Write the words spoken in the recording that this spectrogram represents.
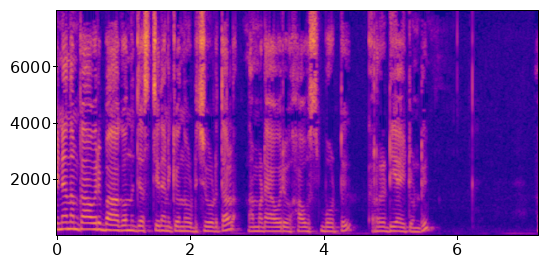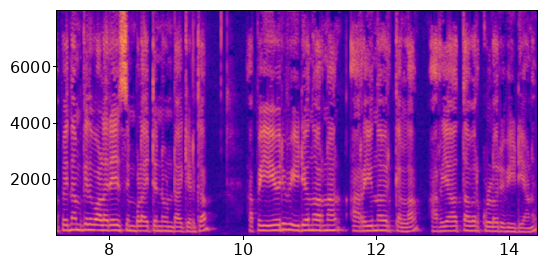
പിന്നെ നമുക്ക് ആ ഒരു ഭാഗം ഒന്ന് ജസ്റ്റ് ചെയ്ത് എനിക്കൊന്ന് ഒടിച്ചു കൊടുത്താൽ നമ്മുടെ ആ ഒരു ഹൗസ് ബോട്ട് റെഡി ആയിട്ടുണ്ട്. അപ്പോൾ ഇത് നമുക്കിത് വളരെ സിമ്പിളായിട്ട് തന്നെ ഉണ്ടാക്കിയെടുക്കാം. അപ്പോൾ ഈ ഒരു വീഡിയോ എന്ന് പറഞ്ഞാൽ അറിയുന്നവർക്കല്ല അറിയാത്തവർക്കുള്ള ഒരു വീഡിയോ ആണ്.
